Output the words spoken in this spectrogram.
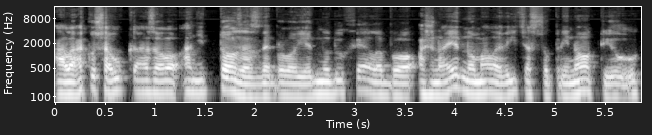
ale ako sa ukázalo, ani to zase nebolo jednoduché, lebo až na jedno malé víťazstvo pri Notiu,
